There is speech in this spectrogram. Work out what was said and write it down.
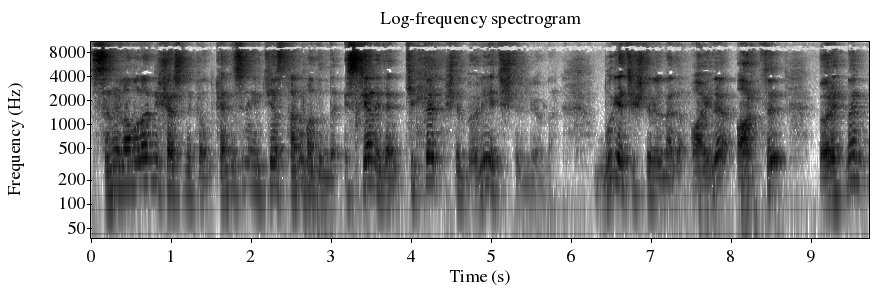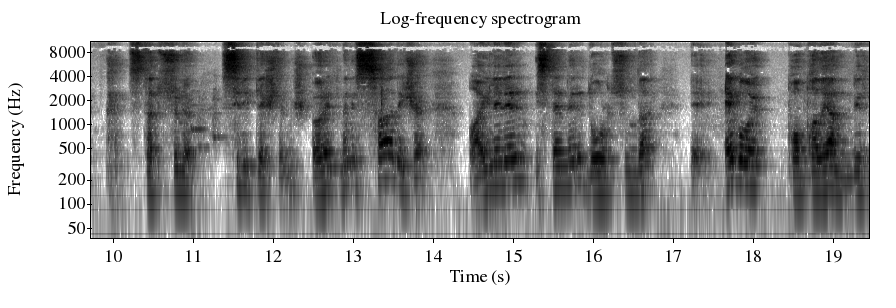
sınırlamaların içerisinde kalıp kendisine imtiyaz tanımadığında isyan eden tipler işte böyle yetiştiriliyorlar. Bu yetiştirilmede aile artı öğretmen statüsünü silikleştirmiş. Öğretmeni sadece ailelerin istemleri doğrultusunda e, ego pompalayan bir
